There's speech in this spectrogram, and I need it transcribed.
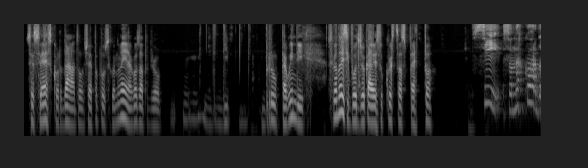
se se ne è scordato, cioè proprio secondo me è una cosa proprio di, di brutta, quindi secondo me si può giocare su questo aspetto. Sì, sono d'accordo.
